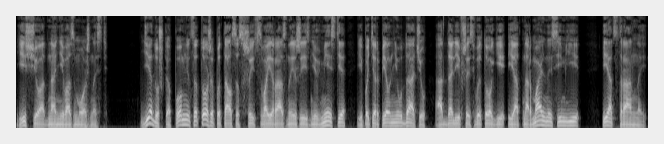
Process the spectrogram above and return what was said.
Еще одна невозможность. Дедушка, помнится, тоже пытался сшить свои разные жизни вместе и потерпел неудачу, отдалившись в итоге и от нормальной семьи, и от странной.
